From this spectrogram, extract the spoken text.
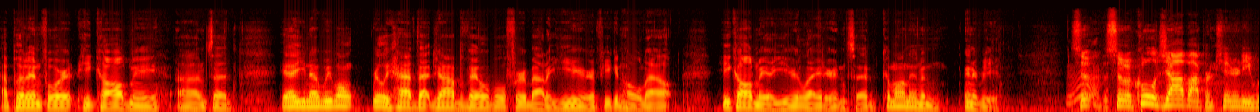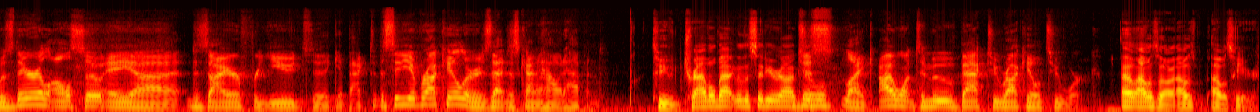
i put in for it he called me uh, and said yeah you know we won't really have that job available for about a year if you can hold out he called me a year later and said come on in and interview So, so a cool job opportunity. Was there also a uh, desire for you to get back to the city of Rock Hill, or is that just kind of how it happened? to travel back to the city of rock hill Just like I want to move back to Rock Hill to work. Oh i was i was i was here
